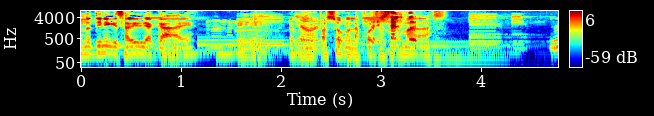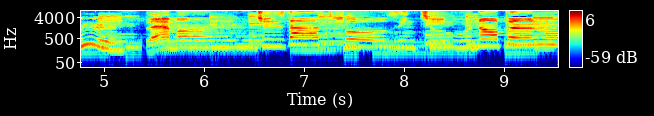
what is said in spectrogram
no tiene que salir de acá, ¿eh? Eh, lo que No, me pasó con las Fuerzas Armadas. Mm. Lemon juice that falls into an open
